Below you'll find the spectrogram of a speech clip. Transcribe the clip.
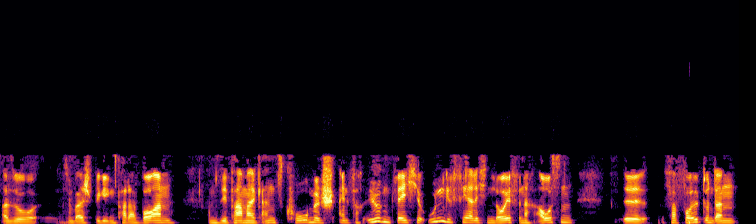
Also äh, zum Beispiel gegen Paderborn haben sie ein paar Mal ganz komisch einfach irgendwelche ungefährlichen Läufe nach außen äh, verfolgt und dann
